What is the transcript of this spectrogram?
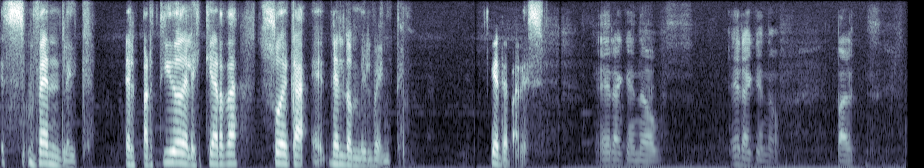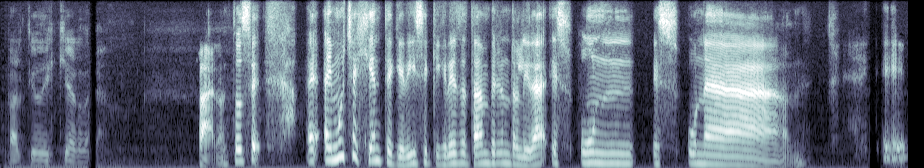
Svendlik, el partido de la izquierda sueca eh, del 2020. ¿Qué te parece? Era que no. Era que no. partido de izquierda. Claro, entonces hay, mucha gente que dice que Greta Thunberg en realidad es un es una eh,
